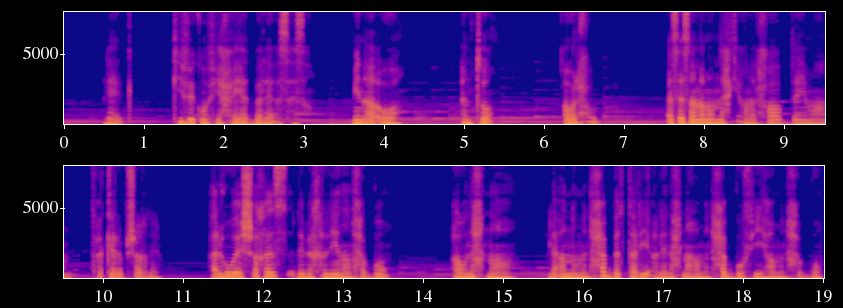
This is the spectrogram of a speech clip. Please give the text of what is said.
ليك؟ كيف يكون في حياة بلا أساسا؟ مين أقوى؟ أنتو أو الحب؟ أساسا لما بنحكي عن الحب دايما بفكر بشغلة. هل هو الشخص اللي بخلينا نحبه أو نحنا لأنه منحب الطريقة اللي نحنا عم نحبه فيها منحبه.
